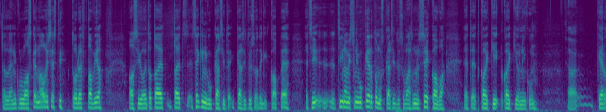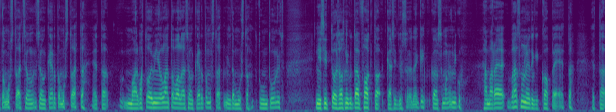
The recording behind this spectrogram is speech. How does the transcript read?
tälleen niin kuin laskennallisesti todettavia asioita, tai, tai sekin niin kuin käsite, käsitys on jotenkin kapea. Et si, et siinä missä niin kuin kertomuskäsitys on vähän semmoinen sekava, että, että kaikki, kaikki on niin kuin, ää, kertomusta, että se on, se on kertomusta, että, että maailma toimii jollain tavalla ja se on kertomusta, että miltä musta tuntuu nyt. Niin sitten toisaalta niin tämä faktakäsitys on jotenkin myös semmoinen niin hämärä ja vähän semmoinen jotenkin kapea, että, että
